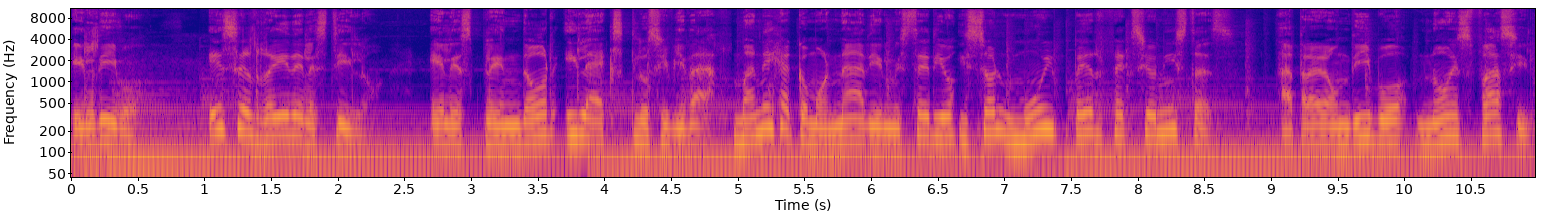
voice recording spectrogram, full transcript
El divo es el rey del estilo, el esplendor y la exclusividad. Maneja como nadie el misterio y son muy perfeccionistas. Atraer a un divo no es fácil.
